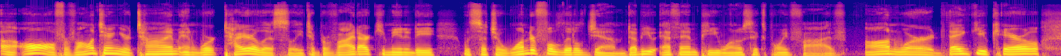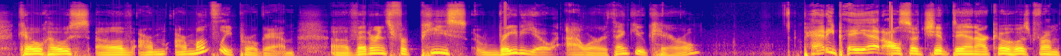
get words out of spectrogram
uh, all for volunteering your time and work tirelessly to provide our community with such a wonderful little gem. WFMP 106.5 onward. Thank you, Carol, co-host of our our monthly program, uh, Veterans for Peace Radio Hour. Thank you, Carol. Patty Payette also chipped in. Our co-host from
